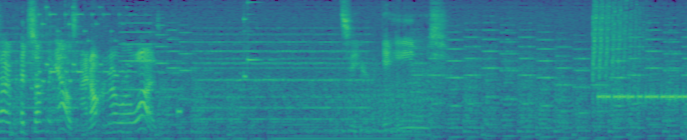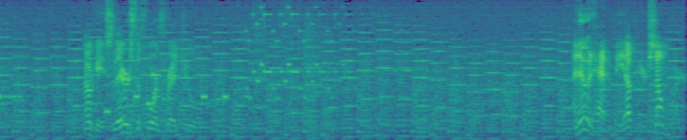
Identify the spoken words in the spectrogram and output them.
going to talk about something else. I don't remember what it was. Let's see here. Games. Okay, so there's the fourth red jewel. I knew it had to be up here somewhere.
